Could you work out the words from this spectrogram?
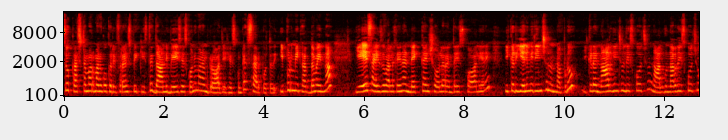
సో కస్టమర్ మనకు ఒక రిఫరెన్స్ పిక్ ఇస్తే దాన్ని బేస్ చేసుకొని మనం డ్రా చేసేసుకుంటే సరిపోతుంది. ఇప్పుడు మీకు అర్థమైందా? ఏ సైజు వాళ్ళకైనా నెక్ అండ్ షోల్డర్ ఎంత తీసుకోవాలి అని? ఇక్కడ ఎనిమిది ఇంచులు ఉన్నప్పుడు ఇక్కడ నాలుగు ఇంచులు తీసుకోవచ్చు నాలుగున్నర తీసుకోవచ్చు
